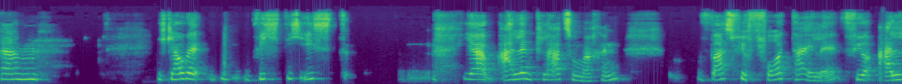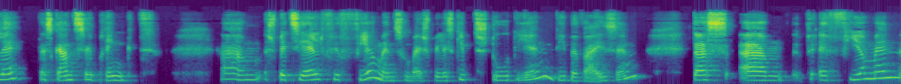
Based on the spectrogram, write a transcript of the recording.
ähm, ich glaube, wichtig ist, ja, allen klar zu machen, was für Vorteile für alle das Ganze bringt. Ähm, speziell für Firmen zum Beispiel. Es gibt Studien, die beweisen, dass ähm, äh, Firmen,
